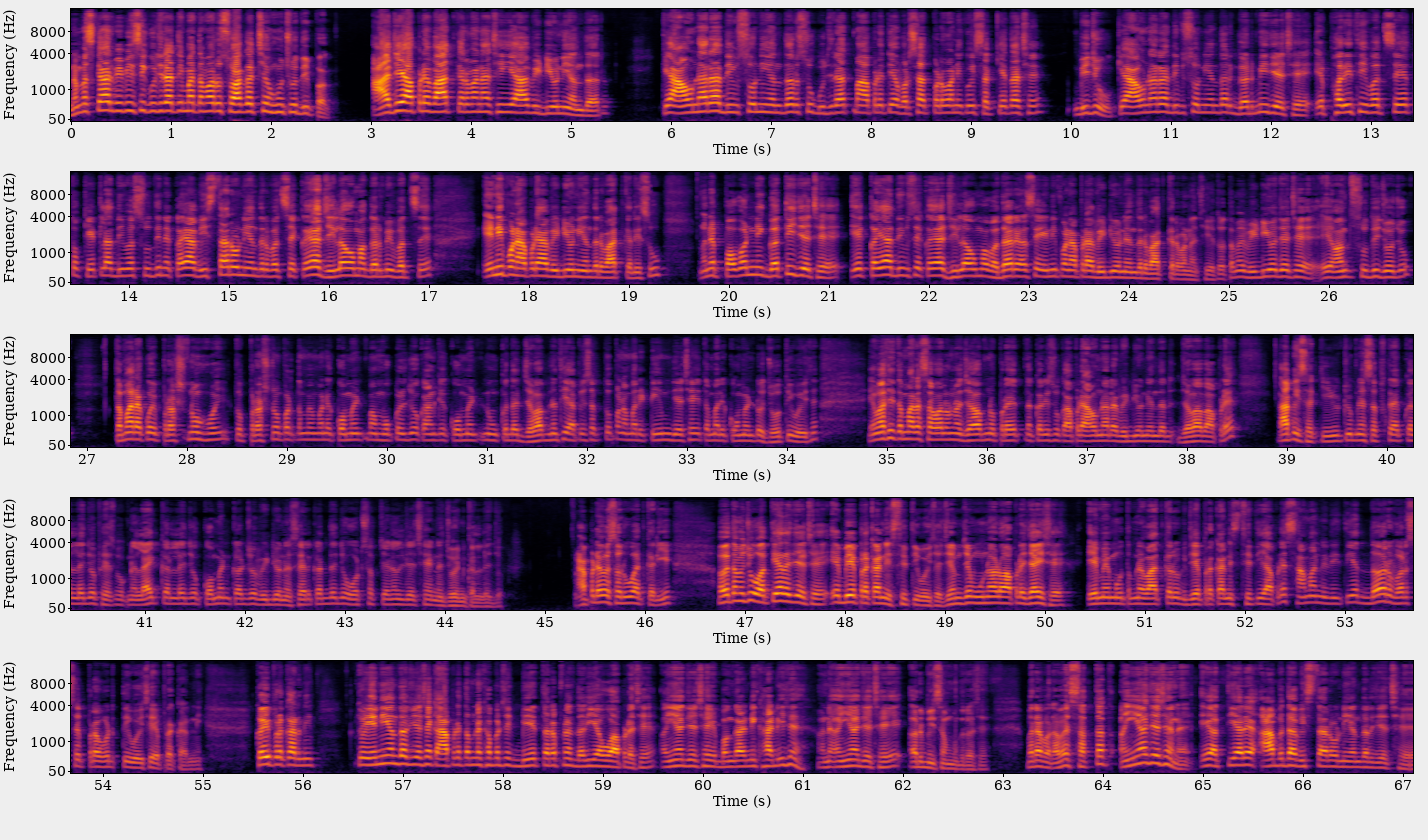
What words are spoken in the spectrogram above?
નમસ્કાર બીબીસી ગુજરાતીમાં તમારું સ્વાગત છે. હું છું દીપક. આજે આપણે વાત કરવાના છીએ આ વિડીયોની અંદર કે આવનારા દિવસોની અંદર શું ગુજરાતમાં આપણે ત્યાં વરસાદ પડવાની કોઈ શક્યતા છે? બીજું, કે આવનારા દિવસોની અંદર ગરમી જે છે એ ફરીથી વધશે તો કેટલા દિવસ સુધી ને કયા વિસ્તારોની અંદર વધશે, કયા જિલ્લાઓમાં ગરમી વધશે, એની પણ આપણે આ વિડીયોની અંદર વાત કરીશું. અને પવનની ગતિ જે છે એ કયા દિવસે કયા જિલ્લાઓમાં વધારે હશે એની પણ આપણે આ વિડીયોની અંદર વાત કરવાના છીએ. તો તમે વીડિયો જે છે એ અંત સુધી જોજો. તમારા કોઈ પ્રશ્નો હોય તો પ્રશ્નો પર તમે મને કોમેન્ટમાં મોકલજો, કારણ કે કોમેન્ટનું કદાચ જવાબ નથી આપી શકતો, પણ અમારી ટીમ જે છે એ તમારી કોમેન્ટો જોતી હોય છે. એમાંથી તમારા સવાલોના જવાબનો પ્રયત્ન કરીશું કે આપણે આવનારા વિડીયોની અંદર જવાબ આપણે આપી શકીએ. યુટ્યુબને સબસ્ક્રાઇબ કરી લેજો, ફેસબુકને લાઇક કરી લેજો, કોમેન્ટ કરજો, વિડીયોને શેર કરી દેજો, વોટ્સઅપ ચેનલ જે છે એને જોઈન કરી લેજો. આપણે હવે શરૂઆત કરીએ. હવે તમે જુઓ, અત્યારે જે છે એ બે પ્રકારની સ્થિતિ હોય છે. જેમ જેમ ઉનાળો આપણે જાય છે, એમ એમ હું તમને વાત કરું કે જે પ્રકારની સ્થિતિ આપણે સામાન્ય રીતે દર વર્ષે પ્રવર્તતી હોય છે એ પ્રકારની. કઈ પ્રકારની? તો એની અંદર જે છે કે આપણે તમને ખબર છે કે બે તરફના દરિયાઓ આપણે છે. અહીંયા જે છે એ બંગાળની ખાડી છે અને અહીંયા જે છે એ અરબી સમુદ્ર છે. બરાબર? હવે સતત અહીંયા જે છે ને, એ અત્યારે આ બધા વિસ્તારોની અંદર જે છે,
